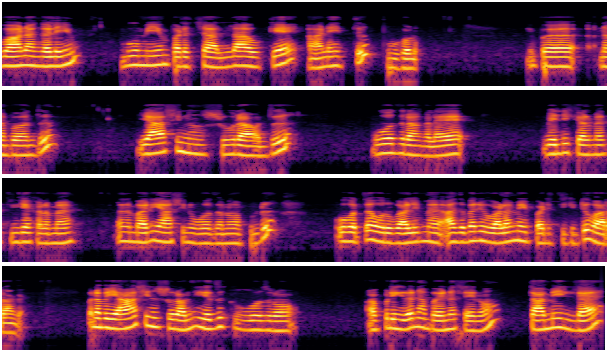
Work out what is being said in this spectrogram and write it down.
வானங்களையும் பூமியும் படைச்ச அல்லாவுக்கே அனைத்து புகழும். இப்போ நம்ம வந்து யாசின் சூறா வந்து ஓதுறாங்களே வெள்ளிக்கிழமை திங்கக்கிழமை அந்த மாதிரி யாசின் ஓதணும் அப்படின்ட்டு ஒவ்வொருத்தர் ஒரு வலிமை அந்த மாதிரி வளமைப்படுத்திக்கிட்டு வராங்க. இப்போ நம்ம யாசின் சூறா வந்து எதுக்கு ஓதுறோம் அப்படிங்கிறத நம்ம என்ன செய்யணும்? தமிழில்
